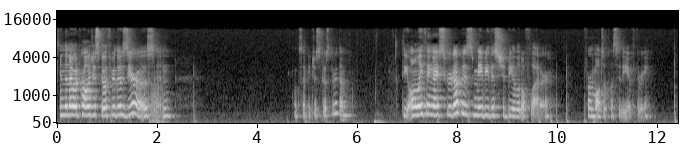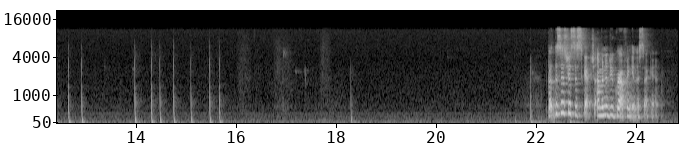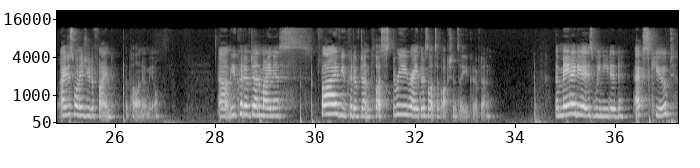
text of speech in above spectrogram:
And then I would probably just go through those zeros and looks like it just goes through them. The only thing I screwed up is maybe this should be a little flatter for multiplicity of 3. But this is just a sketch. I'm going to do graphing in a second. I just wanted you to find the polynomial. Um, you could have done minus 5. You could have done plus 3, right? There's lots of options that you could have done. The main idea is we needed x cubed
